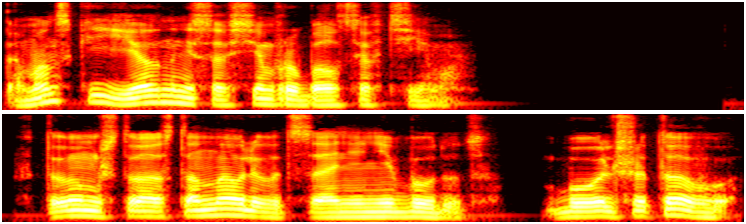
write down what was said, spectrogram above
Таманский явно не совсем врубался в тему. В том, что останавливаться они не будут. Больше того,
